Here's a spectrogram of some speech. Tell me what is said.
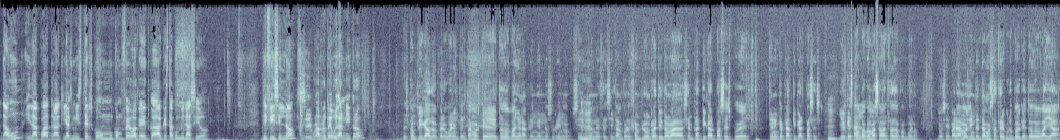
d'un i de 4. Aquí els místers com, com feu aquest, aquesta combinació? Difícil, no? Sí, bueno. Apropeu-vos al micro. Es complicado, pero bueno, intentamos que todos vayan aprendiendo su ritmo. Si uh -huh. ellos necesitan, por ejemplo, un ratito más en practicar pases, pues tienen que practicar pases. Uh -huh. Y el que está claro. un poco más avanzado, pues bueno, nos separamos e intentamos hacer grupo y que todo vaya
